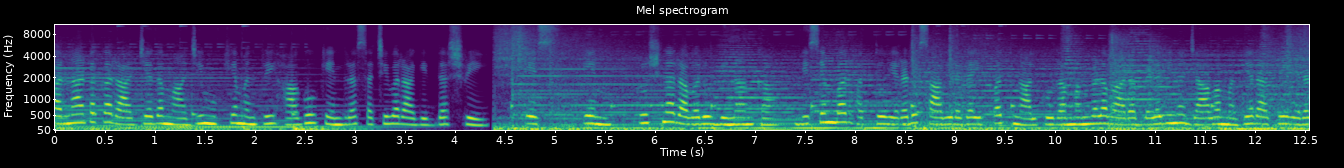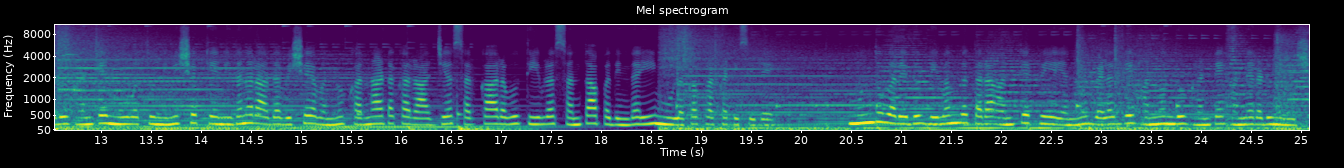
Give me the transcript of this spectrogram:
ಕರ್ನಾಟಕ ರಾಜ್ಯದ ಮಾಜಿ ಮುಖ್ಯಮಂತ್ರಿ ಹಾಗೂ ಕೇಂದ್ರ ಸಚಿವರಾಗಿದ್ದ ಶ್ರೀ ಎಸ್. ಎಂ ಕೃಷ್ಣರವರು ದಿನಾಂಕ ಡಿಸೆಂಬರ್ ಹತ್ತು, ಎರಡು ಸಾವಿರದ ಇಪ್ಪತ್ನಾಲ್ಕರ ಮಂಗಳವಾರ ಬೆಳಗಿನ ಜಾವ ಮಧ್ಯರಾತ್ರಿ ಎರಡು ಗಂಟೆ ಮೂವತ್ತು ನಿಮಿಷಕ್ಕೆ ನಿಧನರಾದ ವಿಷಯವನ್ನು ಕರ್ನಾಟಕ ರಾಜ್ಯ ಸರ್ಕಾರವು ತೀವ್ರ ಸಂತಾಪದಿಂದ ಈ ಮೂಲಕ ಪ್ರಕಟಿಸಿದೆ. ಮುಂದುವರೆದು ದಿವಂಗತರ ಅಂತ್ಯಕ್ರಿಯೆಯನ್ನು ಬೆಳಗ್ಗೆ ಹನ್ನೊಂದು ಗಂಟೆ ಹನ್ನೆರಡು ನಿಮಿಷ.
